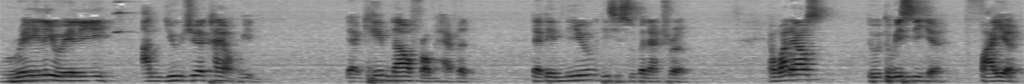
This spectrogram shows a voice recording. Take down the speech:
really, really unusual kind of wind that came down from heaven. That they knew this is supernatural. And what else do, do we see here? Fire.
